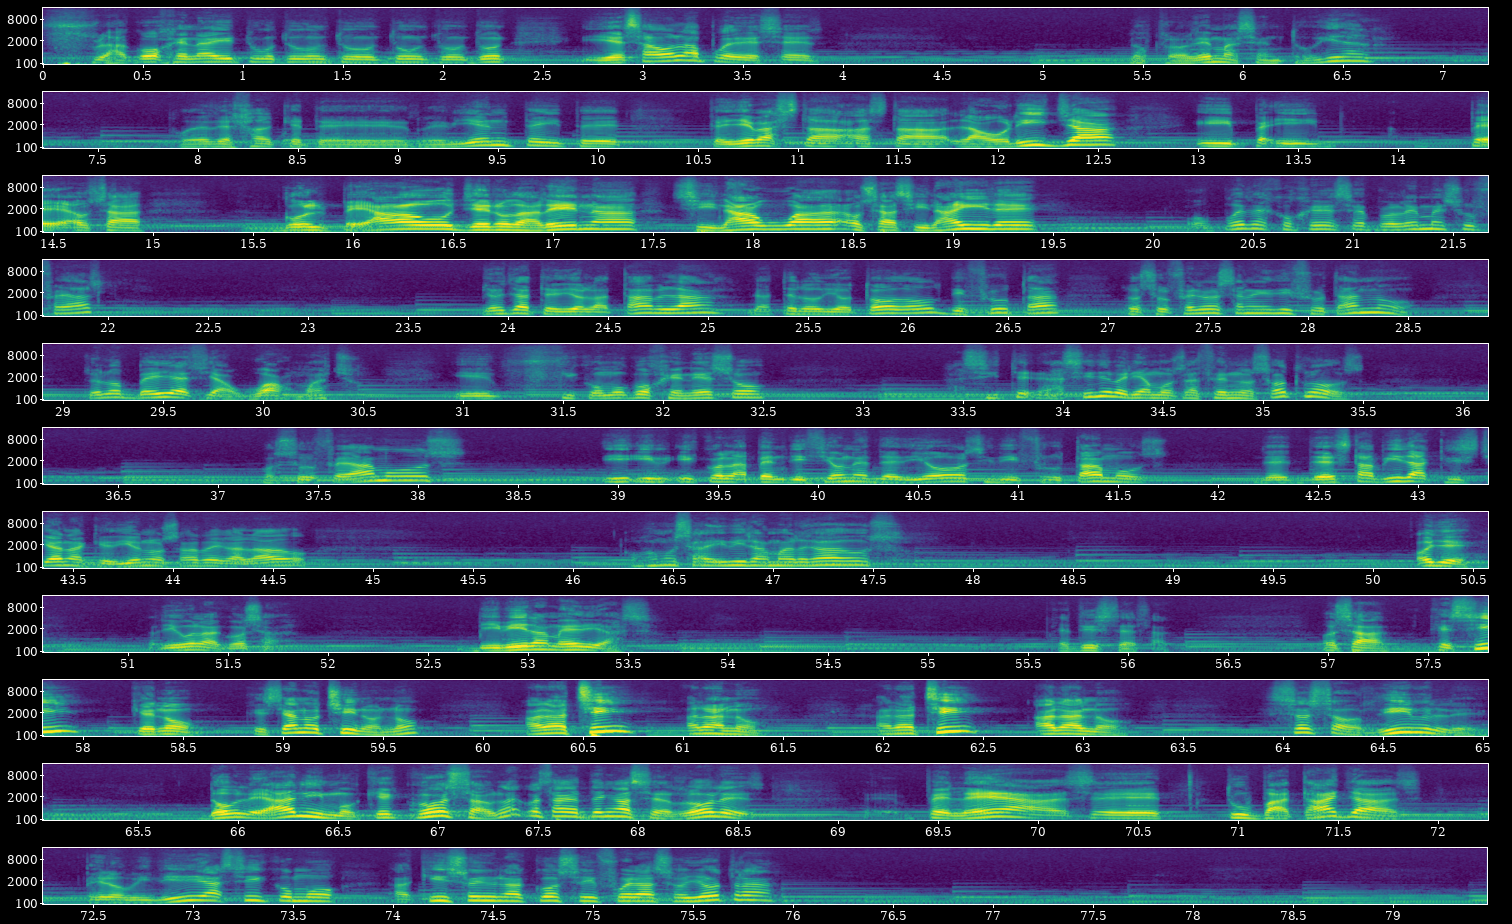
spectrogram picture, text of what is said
la cogen ahí, tum, tum, tum, tum, tum, tum, y esa ola puede ser los problemas en tu vida. Puedes dejar que te reviente y te, te lleve hasta, hasta la orilla y, o sea, golpeado, lleno de arena, sin agua, o sea, sin aire. O puedes coger ese problema y surfear. Dios ya te dio la tabla, ya te lo dio todo, disfruta. Los surferos están ahí disfrutando. Yo los veía y decía, wow, macho. ¿Y, cómo cogen eso? Así, así deberíamos hacer nosotros. Nos surfeamos y, con las bendiciones de Dios y disfrutamos de, esta vida cristiana que Dios nos ha regalado. ¿O vamos a vivir amargados? Oye, os digo una cosa, vivir a medias. Qué tristeza. O sea, que sí, que no cristianos chinos, ¿no? Ahora sí, ahora no. Ahora sí, ahora no. Eso es horrible. Doble ánimo, qué cosa. Una cosa que tengas errores, eh, peleas, eh, tus batallas. Pero vivir así como aquí soy una cosa y fuera soy otra.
